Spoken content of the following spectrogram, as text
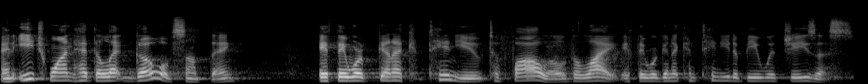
And each one had to let go of something if they were going to continue to follow the light, if they were going to continue to be with Jesus.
